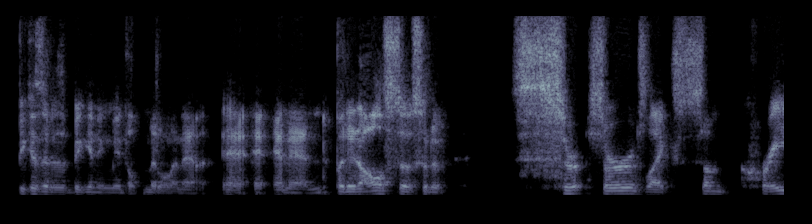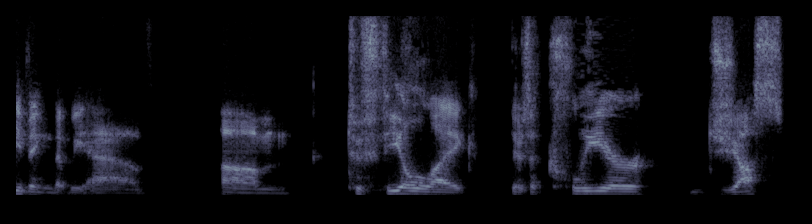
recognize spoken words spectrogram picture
because it has a beginning, middle, middle and, and end. But it also sort of ser- serves like some craving that we have um, to feel like there's a clear, just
